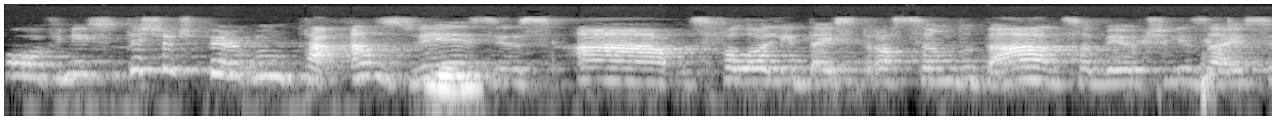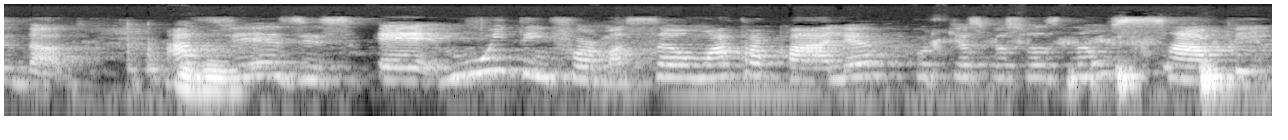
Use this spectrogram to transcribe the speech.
Ô, Vinícius, deixa eu te perguntar. Às vezes, a, você falou ali da extração do dado, saber utilizar esse dado. Às uhum. vezes, é, muita informação atrapalha porque as pessoas não sabem,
